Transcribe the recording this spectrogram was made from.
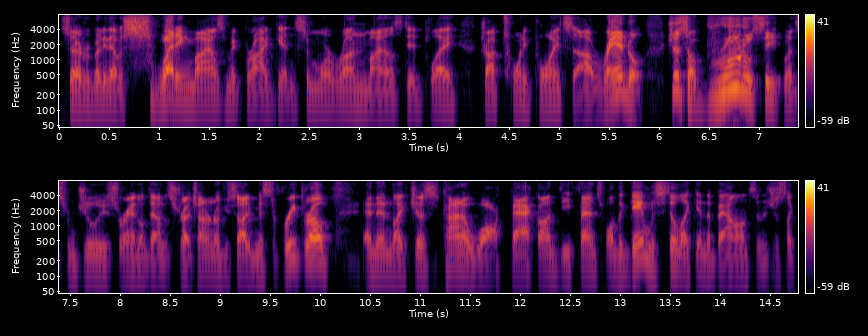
So everybody that was sweating Miles McBride getting some more run. Miles did play, dropped 20 points. Uh, Randle, just a brutal sequence from Julius Randle down the stretch. I don't know if you saw it, he missed a free throw and then like just kind of walked back on defense while the game was still like in the balance. It was just like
